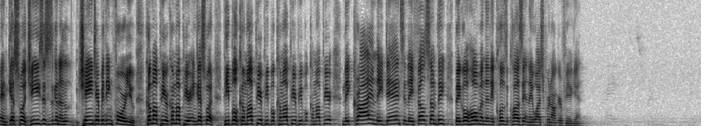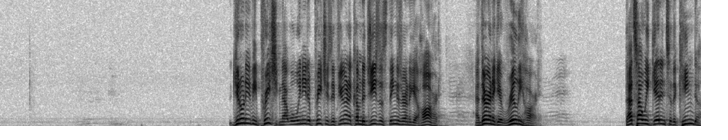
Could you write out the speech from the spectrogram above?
And guess what? Jesus is going to change everything for you. Come up here, come up here. And guess what? People come up here, people come up here, people come up here, and they cry and they dance and they felt something. They go home and then they close the closet and they watch pornography again. You don't need to be preaching that. What we need to preach is if you're going to come to Jesus, things are going to get hard. And they're going to get really hard. That's how we get into the kingdom.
